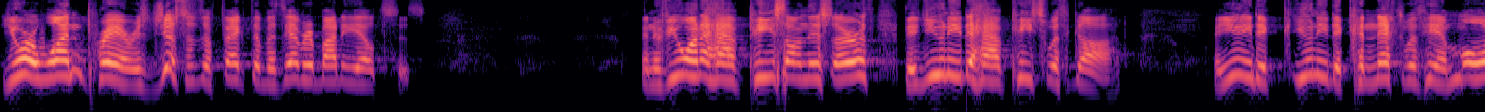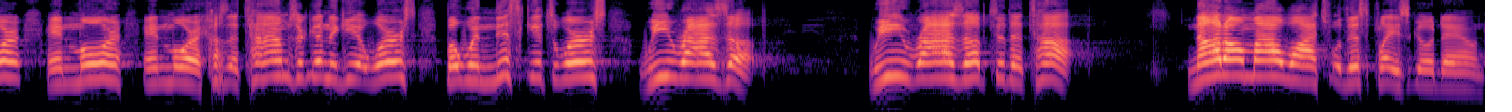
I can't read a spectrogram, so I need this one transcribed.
Your one prayer is just as effective as everybody else's. And if you want to have peace on this earth, then you need to have peace with God. And you need to, you need to connect with Him more and more and more because the times are going to get worse. But when this gets worse, we rise up. We rise up to the top. Not on my watch will this place go down.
